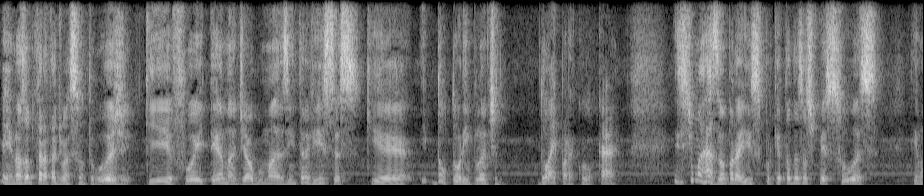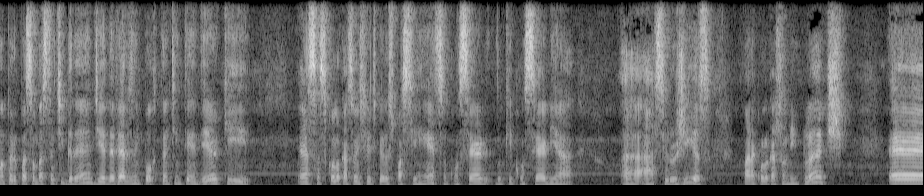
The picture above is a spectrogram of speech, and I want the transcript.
Bem, nós vamos tratar de um assunto hoje que foi tema de algumas entrevistas, que é doutor, implante dói para colocar? Existe uma razão para isso, porque todas as pessoas têm uma preocupação bastante grande e é deveras importante entender que essas colocações feitas pelos pacientes do que concerne a, a, a cirurgias para a colocação de implante, é,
